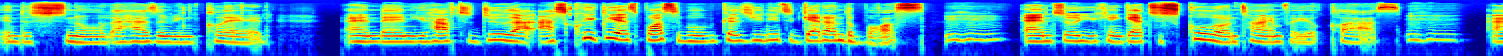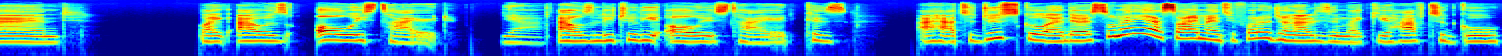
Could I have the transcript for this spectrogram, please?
in the snow that hasn't been cleared. And then you have to do that as quickly as possible because you need to get on the bus Mm-hmm. and so you can get to school on time for your class Mm-hmm. and like I was always tired. Yeah. I was literally always tired because I had to do school and there were so many assignments with photojournalism. Like you have to go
